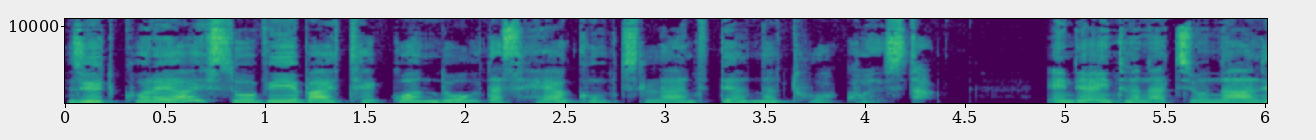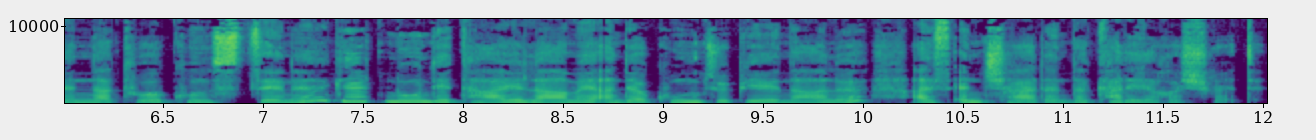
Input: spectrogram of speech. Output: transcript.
Südkorea ist so wie bei Taekwondo das Herkunftsland der Naturkunst. In der internationalen Naturkunstszene gilt nun die Teilnahme an der Kungju Biennale als entscheidender Karriereschritt.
